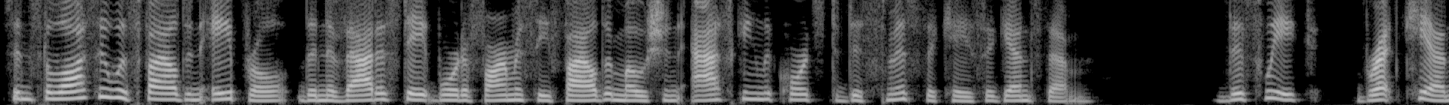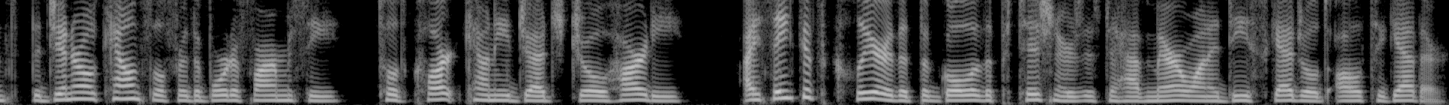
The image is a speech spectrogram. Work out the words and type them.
Since the lawsuit was filed in April, the Nevada State Board of Pharmacy filed a motion asking the courts to dismiss the case against them. This week, Brett Kandt, the general counsel for the Board of Pharmacy, told Clark County Judge Joe Hardy I think it's clear that the goal of the petitioners is to have marijuana descheduled altogether.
